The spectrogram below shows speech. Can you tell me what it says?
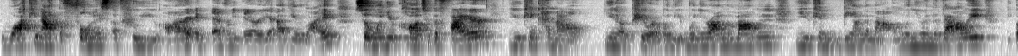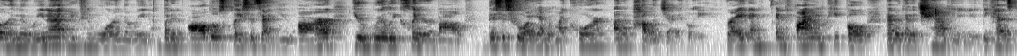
walking out the fullness of who you are in every area of your life. So when you're called to the fire, you can come out you know pure. When you when you're on the mountain you can be on the mountain. When you're in the valley or in the arena you can war in the arena. But in all those places that you are you're really clear about this is who i am at my core unapologetically right? And and finding people that are going to champion you. Because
